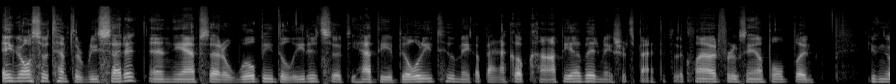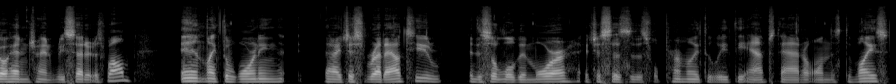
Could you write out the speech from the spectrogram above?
And you can also attempt to reset it and the app data will be deleted. So if you have the ability to make a backup copy of it, make sure it's backed up to the cloud, for example, but you can go ahead and try and reset it as well. And like the warning that I just read out to you, this is a little bit more. It just says that this will permanently delete the app's data on this device,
